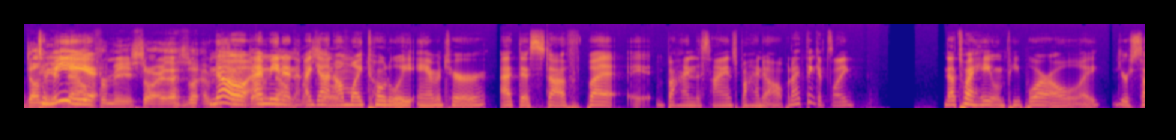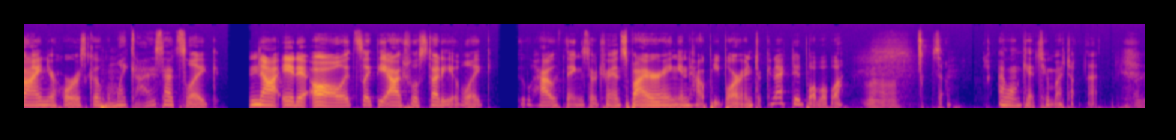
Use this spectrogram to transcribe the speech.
Dumbing to it me- down for me. Sorry, that's what I'm no. trying to dumb I mean, and again. I'm like totally amateur at this stuff, but eh, behind the science behind it all. But I think it's like that's why I hate when people are all like your sign, your horoscope. I'm like, guys, that's like not it at all. It's like the actual study of like how things are transpiring and how people are interconnected. Blah blah blah. Uh-huh. I won't get too much on that. Okay,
